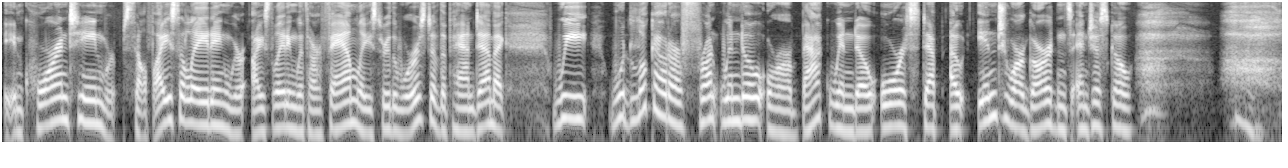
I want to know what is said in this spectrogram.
in quarantine, we're self-isolating, we're isolating with our families through the worst of the pandemic, we would look out our front window or our back window or step out into our gardens and just go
